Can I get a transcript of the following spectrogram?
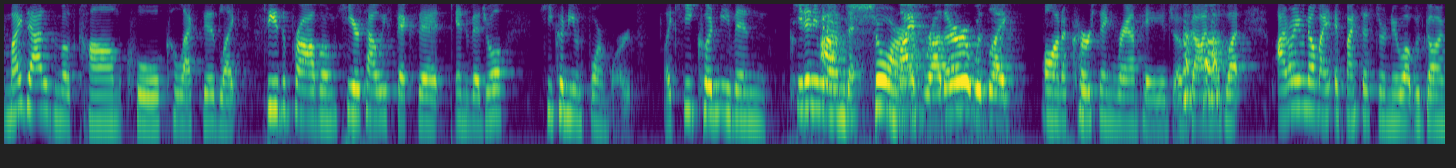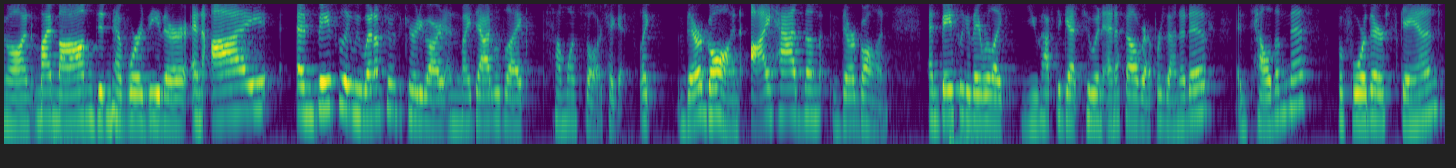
my dad is the most calm, cool, collected. Like sees a problem, here's how we fix it. Individual. He couldn't even form words. Like he couldn't even. He didn't even know I'm to say. sure. My brother was like on a cursing rampage of God knows what. I don't even know my, if my sister knew what was going on. My mom didn't have words either, and I. And basically, we went up to a security guard, and my dad was like, "Someone stole our tickets. Like they're gone. I had them. They're gone." And basically, they were like, "You have to get to an NFL representative and tell them this before they're scanned,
